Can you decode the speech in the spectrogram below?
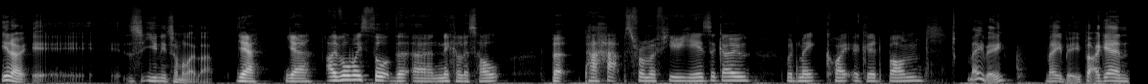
you know, it, you need someone like that. Yeah, yeah. I've always thought that uh, Nicholas Hoult, but perhaps from a few years ago, would make quite a good Bond. Maybe, maybe. But again,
